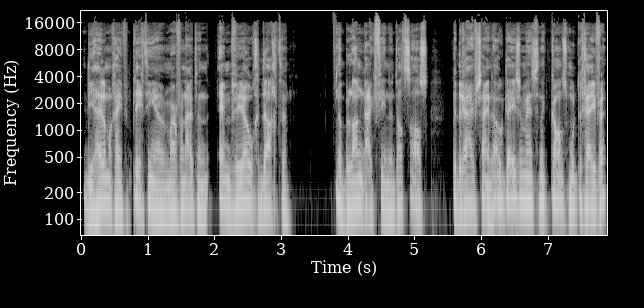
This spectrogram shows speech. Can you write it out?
die helemaal geen verplichting hebben, maar vanuit een MVO-gedachte belangrijk vinden dat ze als bedrijf zijn ook deze mensen een kans moeten geven.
